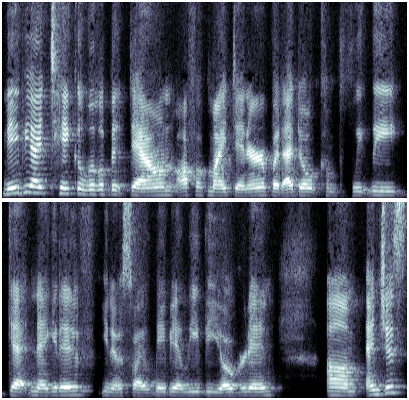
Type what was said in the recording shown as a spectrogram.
Maybe I take a little bit down off of my dinner, but I don't completely get negative, you know, so I maybe I leave the yogurt in um, and just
